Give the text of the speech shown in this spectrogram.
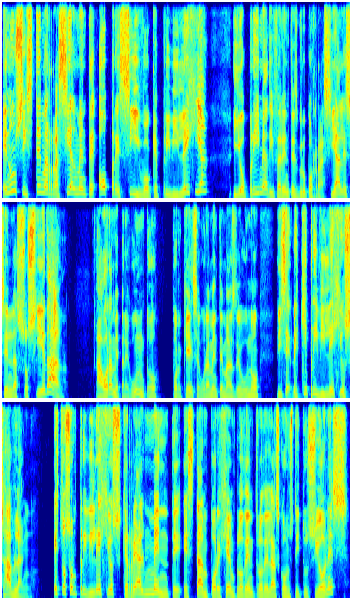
En un sistema racialmente opresivo que privilegia y oprime a diferentes grupos raciales en la sociedad. Ahora me pregunto, por qué seguramente más de uno dice, ¿de qué privilegios hablan? Estos son privilegios que realmente están, por ejemplo, dentro de las constituciones,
